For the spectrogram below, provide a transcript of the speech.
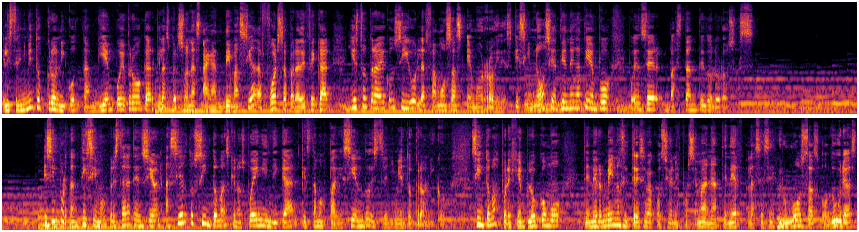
El estreñimiento crónico también puede provocar que las personas hagan demasiada fuerza para defecar y esto trae consigo las famosas hemorroides, que si no se atienden a tiempo pueden ser bastante dolorosas. Es importantísimo prestar atención a ciertos síntomas que nos pueden indicar que estamos padeciendo de estreñimiento crónico. Síntomas, por ejemplo, como tener menos de tres evacuaciones por semana, tener las heces grumosas o duras,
